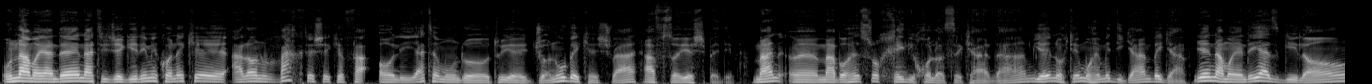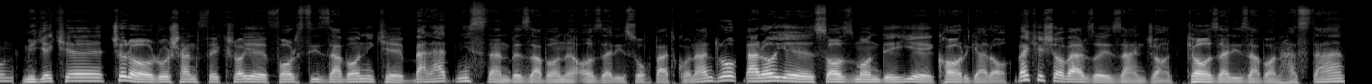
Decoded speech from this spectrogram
اون نماینده نتیجه گیری می‌کنه که الان وقتشه که فعالیتمون رو توی جنوب کشور افزایش بدیم. من مباحث رو خیلی خلاصه کردم. یه نکته مهم دیگه هم بگم. یه نماینده از گیلان میگه که چرا روشن فکرای فارسی زبانی که بلد نیستن به زبان آذری صحبت کنند رو برای سازماندهی کارگرا و کشاورزای زنجان که آذری زبان هستن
